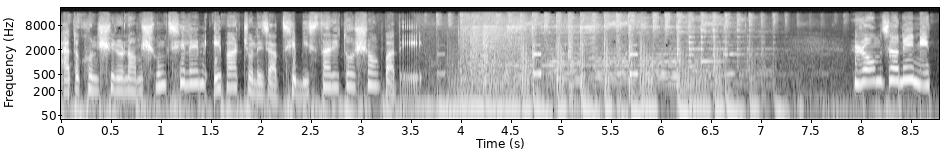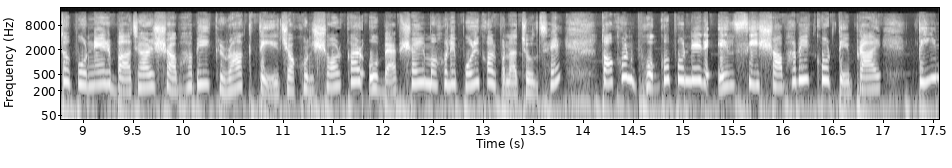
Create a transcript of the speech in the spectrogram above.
এতক্ষণ শিরোনাম শুনছিলেন, এবার চলে যাচ্ছে বিস্তারিত সংবাদে। রমজানে নিত্যপণ্যের বাজার স্বাভাবিক রাখতে যখন সরকার ও ব্যবসায়ী মহলে পরিকল্পনা চলছে, তখন ভোগ্যপণ্যের এলসি স্বাভাবিক করতে প্রায় তিন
